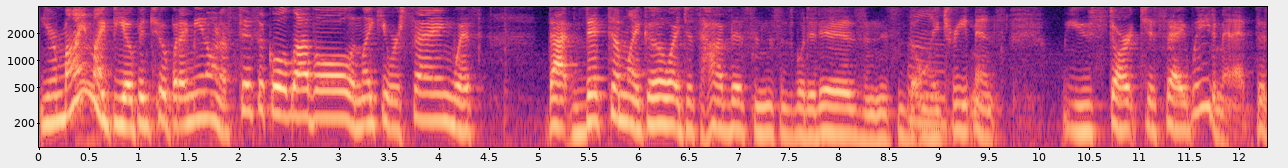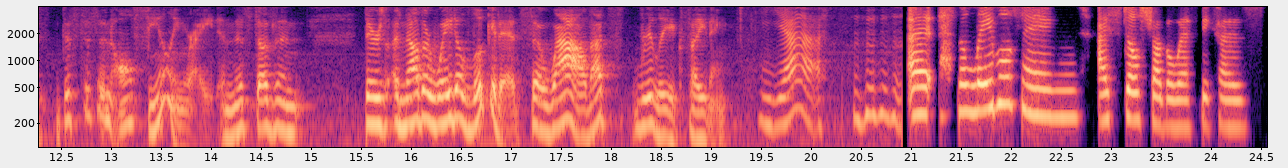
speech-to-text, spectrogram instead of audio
your mind might be open to it, but I mean, on a physical level, and like you were saying, with that victim, like, oh, I just have this and this is what it is, and this is the mm. only treatments. You start to say, wait a minute, this this isn't all feeling right, and this doesn't. There's another way to look at it. So, wow, that's really exciting. Yeah. uh, the label thing, I still struggle with because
